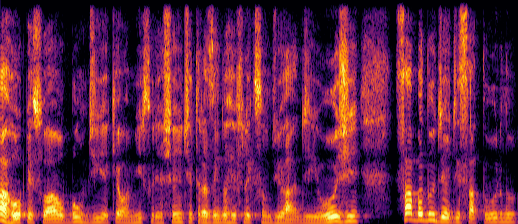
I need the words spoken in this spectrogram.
Arro pessoal, bom dia, aqui é o Amir Suryashanti trazendo a reflexão de, de hoje, sábado, dia de Saturno.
